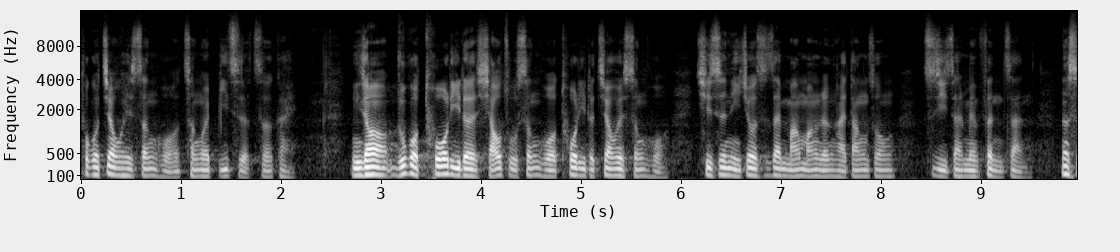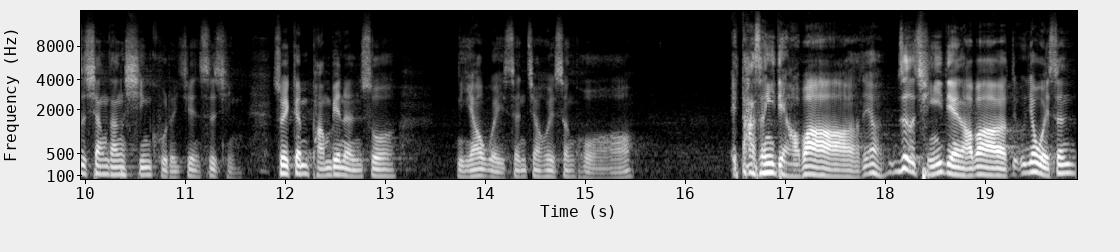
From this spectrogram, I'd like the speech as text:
透过教会生活，成为彼此的遮盖。你知道，如果脱离了小组生活，脱离了教会生活，其实你就是在茫茫人海当中自己在那边奋战。那是相当辛苦的一件事情，所以跟旁边的人说，你要委身教会生活哦，哎，大声一点好不好？要热情一点好不好？要委身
